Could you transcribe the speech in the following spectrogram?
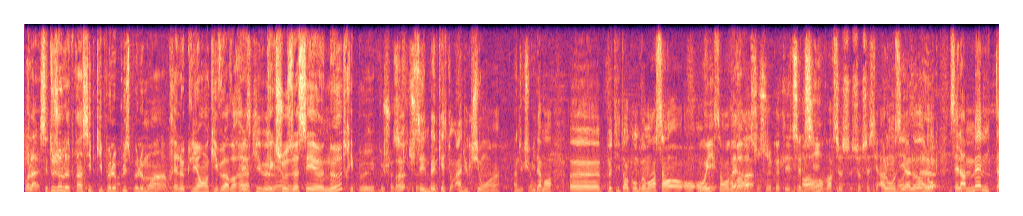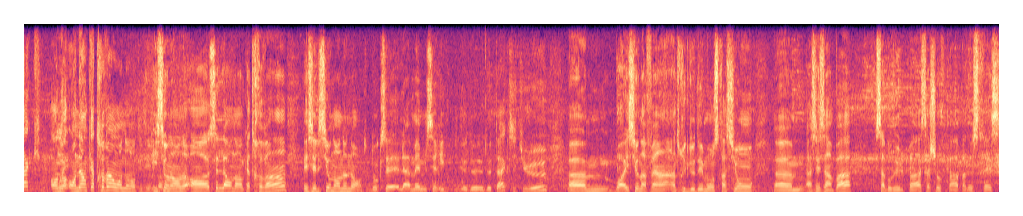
Voilà, c'est toujours le principe qui peut le plus, peut le moins. Après, le client qui veut avoir ce veut, quelque hein. chose d'assez euh, neutre, il peut, il peut choisir Euh, quelque chose. c'est une belle question. Induction, hein, Induction. évidemment. Euh, petit encombrement, ça on, on- on- Oui, ça, on, on va verra. voir sur ce côté de celle-ci. on va voir sur, sur ceci. Allons-y Ouais. alors. Alors- Donc, c'est la même tac. En. On est en 80 ou en 90 ici, on en, en- celle-là, on est en 80 et celle-ci, on est en 90. Donc, c'est la même série de, de tacs, si tu veux. Euh, bon, ici, on a fait un, un truc de démonstration euh, assez sympa. Ça brûle pas, ça chauffe pas, pas de stress.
